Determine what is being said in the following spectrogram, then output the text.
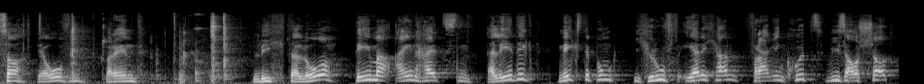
So, der Ofen brennt lichterloh. Thema Einheizen erledigt. Nächster Punkt, ich rufe Erich an, frage ihn kurz, wie es ausschaut.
